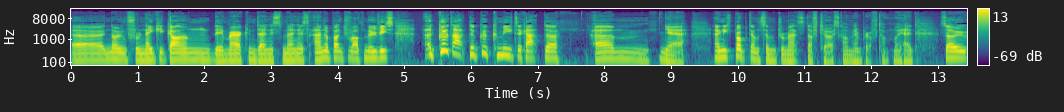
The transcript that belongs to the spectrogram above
uh, known for Naked Gun, The American Dennis Menace, and a bunch of other movies. A good actor, good comedic actor. Um, yeah, and he's probably done some dramatic stuff too. I can't remember off the top of my head. So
